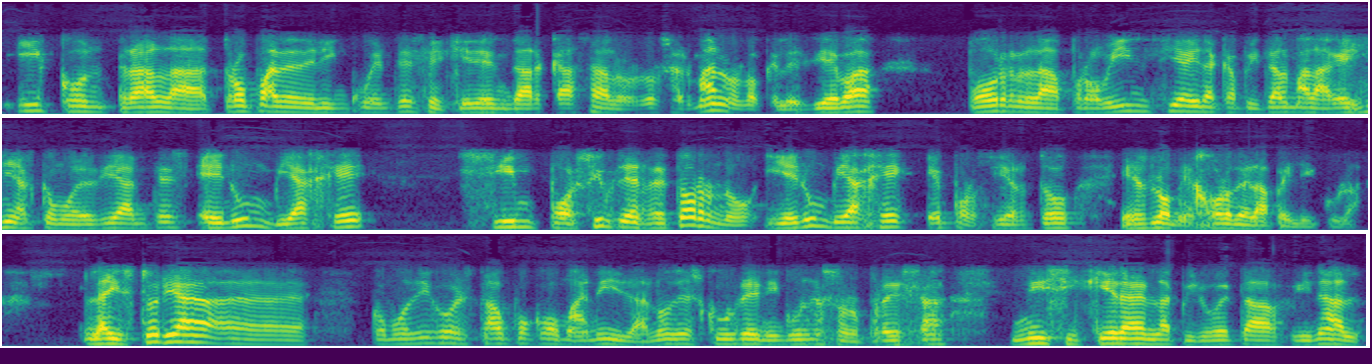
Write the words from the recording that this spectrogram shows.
y contra la tropa de delincuentes que quieren dar caza a los dos hermanos, lo que les lleva por la provincia y la capital malagueñas, como decía antes, en un viaje sin posible retorno y en un viaje que, por cierto, es lo mejor de la película. La historia eh, como digo, está un poco manida, no descubre ninguna sorpresa, ni siquiera en la pirueta final.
